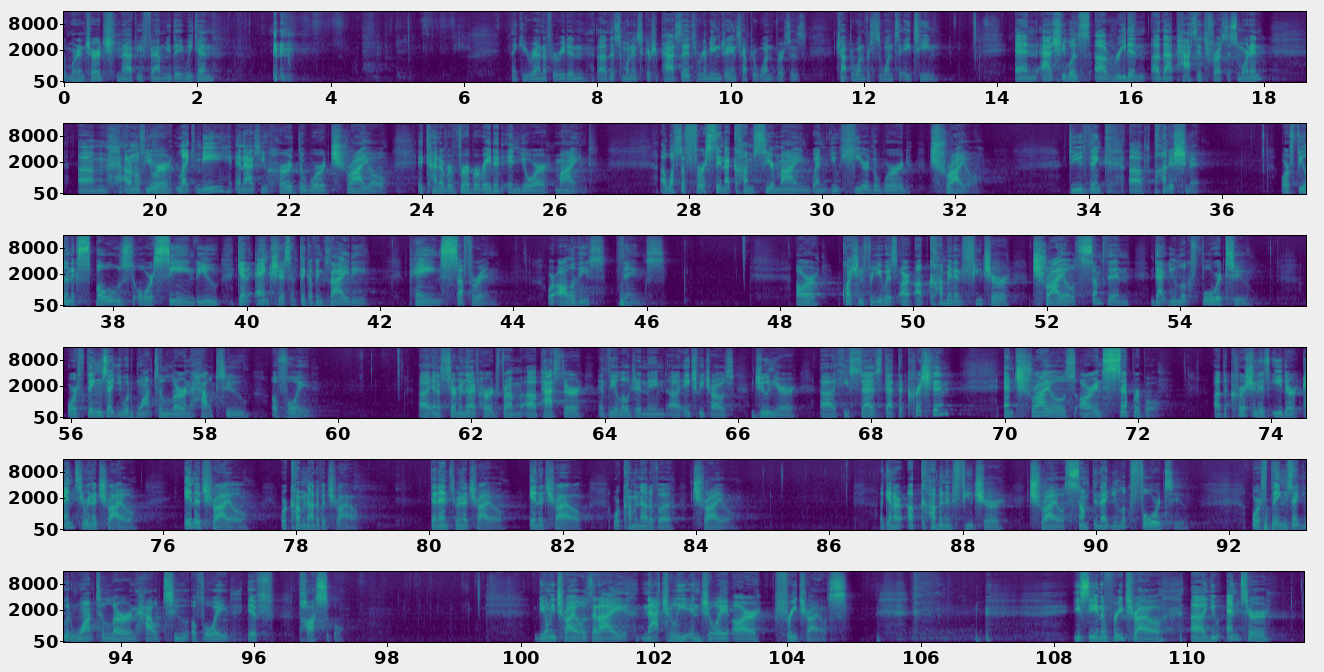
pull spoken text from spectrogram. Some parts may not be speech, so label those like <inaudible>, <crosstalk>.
good morning, church, and happy Family Day weekend. <clears throat> Thank you, Rana, for reading uh, this morning's scripture passage. We're going to be in James chapter 1, verses, chapter 1, verses 1 to 18. And as she was uh, reading uh, that passage for us this morning, um, I don't know if you were like me, and as you heard the word trial, it kind of reverberated in your mind. Uh, what's the first thing that comes to your mind when you hear the word trial? Do you think uh, punishment or feeling exposed or seen? Do you get anxious and think of anxiety, pain, suffering, or all of these things? Our question for you is Are upcoming and future trials something that you look forward to? Or things that you would want to learn how to avoid. Uh, in a sermon that I've heard from a pastor and theologian named H.B. Uh, Charles Jr., uh, he says that the Christian and trials are inseparable. Uh, the Christian is either entering a trial, in a trial, or coming out of a trial. Then entering a trial, in a trial, or coming out of a trial. Again, our upcoming and future trials, something that you look forward to, or things that you would want to learn how to avoid if possible. The only trials that I naturally enjoy are free trials. <laughs> you see, in a free trial, uh, you enter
